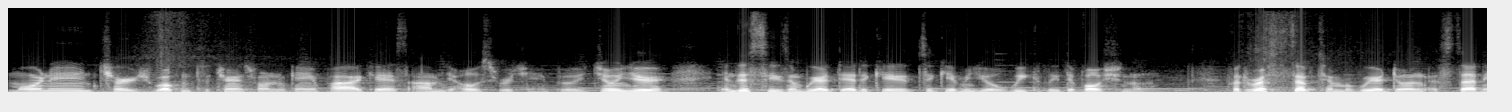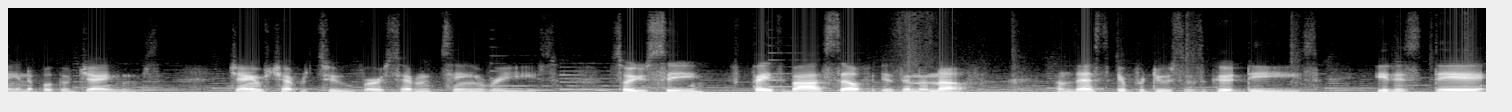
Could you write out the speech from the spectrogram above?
Morning, church. Welcome to Transform the Game podcast. I'm your host, Richard Hemphill Jr. In this season, we are dedicated to giving you a weekly devotional. For the rest of September, we are doing a study in the book of James. James chapter 2, verse 17 reads So you see, faith by itself isn't enough. Unless it produces good deeds, it is dead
